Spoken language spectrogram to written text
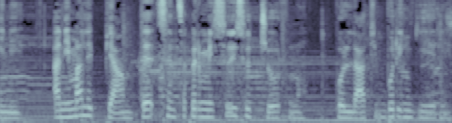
Clandestini, animali e piante senza permesso di soggiorno, bollati boringhieri.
